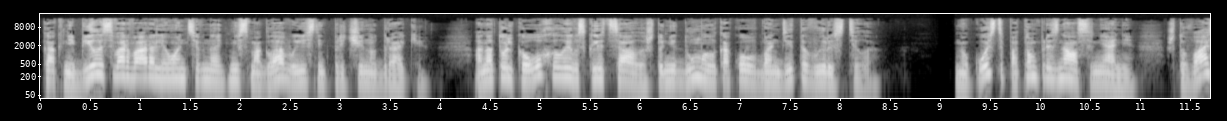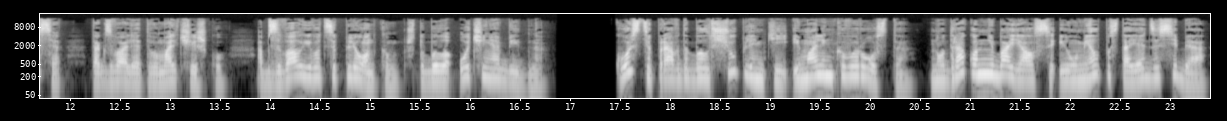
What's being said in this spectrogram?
Как ни билась Варвара Леонтьевна, не смогла выяснить причину драки. Она только охала и восклицала, что не думала, какого бандита вырастила. Но Костя потом признался няне, что Вася, так звали этого мальчишку, обзывал его цыпленком, что было очень обидно. Костя, правда, был щупленький и маленького роста, но драк он не боялся и умел постоять за себя.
